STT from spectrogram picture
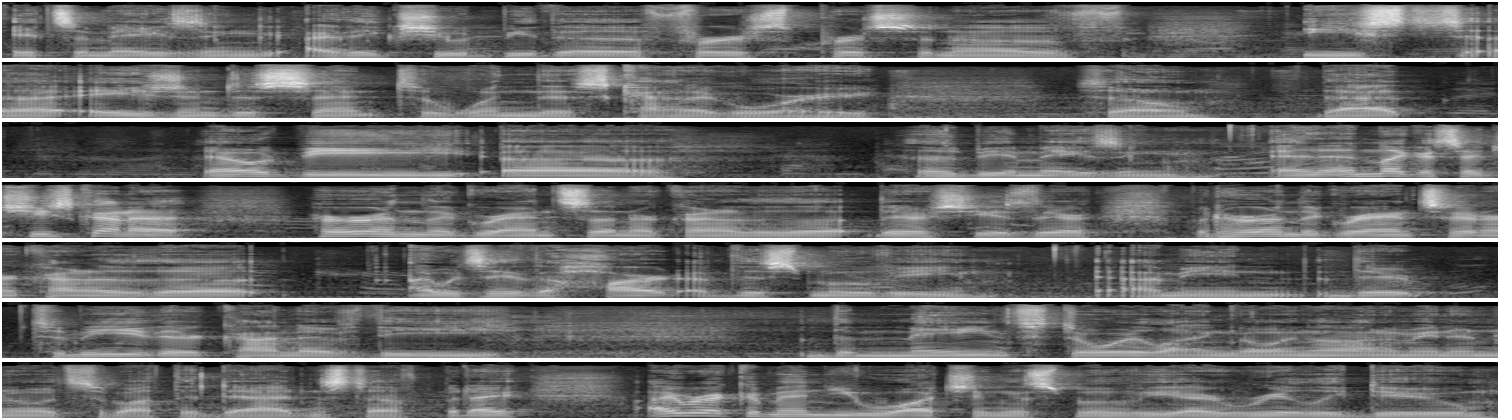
it's amazing. I think she would be the first person of East uh, Asian descent to win this category. So that that would be. Uh, that would be amazing. And, and like I said, she's kind of her and the grandson are kind of the there she is there, but her and the grandson are kind of the I would say the heart of this movie. I mean, they're to me they're kind of the the main storyline going on. I mean, I know it's about the dad and stuff, but I, I recommend you watching this movie. I really do.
